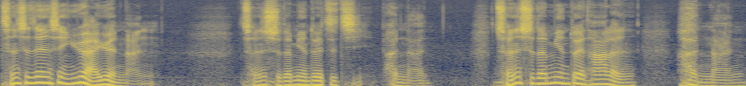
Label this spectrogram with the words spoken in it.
诚实这件事情越来越难。诚实的面对自己很难，诚实的面对他人很难，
